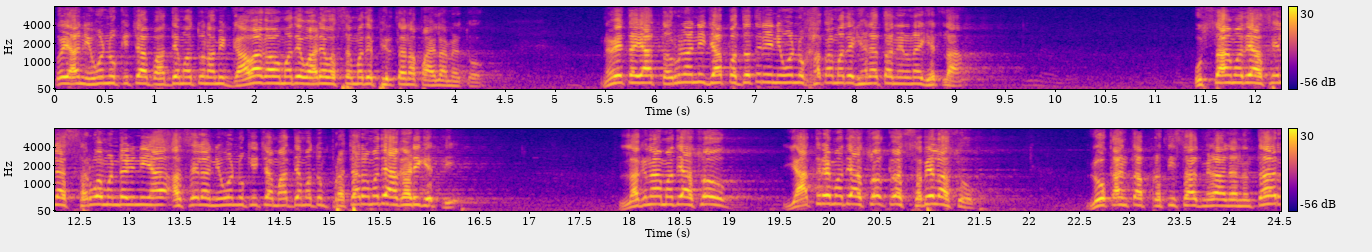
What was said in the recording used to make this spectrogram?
तो या निवडणुकीच्या माध्यमातून आम्ही गावागावामध्ये वाड्यावस्त्यामध्ये फिरताना पाहायला मिळतो. नव्हे तर या तरुणांनी ज्या पद्धतीने निवडणूक हातामध्ये घेण्याचा निर्णय घेतला उत्साहामध्ये असलेल्या सर्व मंडळींनी या असलेल्या निवडणुकीच्या माध्यमातून प्रचारामध्ये आघाडी घेतली. लग्नामध्ये असो यात्रेमध्ये असो किंवा सभेला असो लोकांचा प्रतिसाद मिळाल्यानंतर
